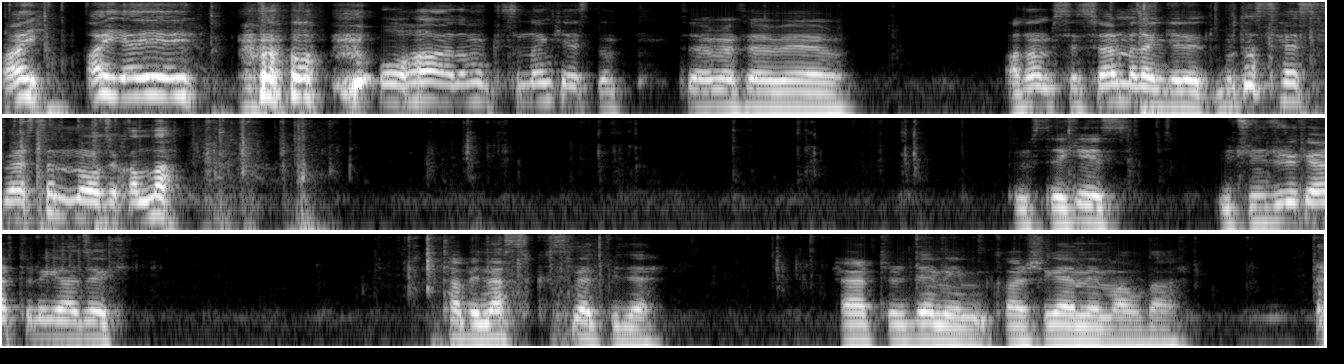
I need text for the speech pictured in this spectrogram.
Ay ay ay ay. Oha adamın kıçından kestim. Tövbe tövbe. Adam ses vermeden geliyor. Burada ses versen ne olacak Allah. 48. Üçüncülük her türlü gelecek. Tabi nasıl kısmet bir de. Her türlü demeyeyim. Karşı gelmeyeyim Allah.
